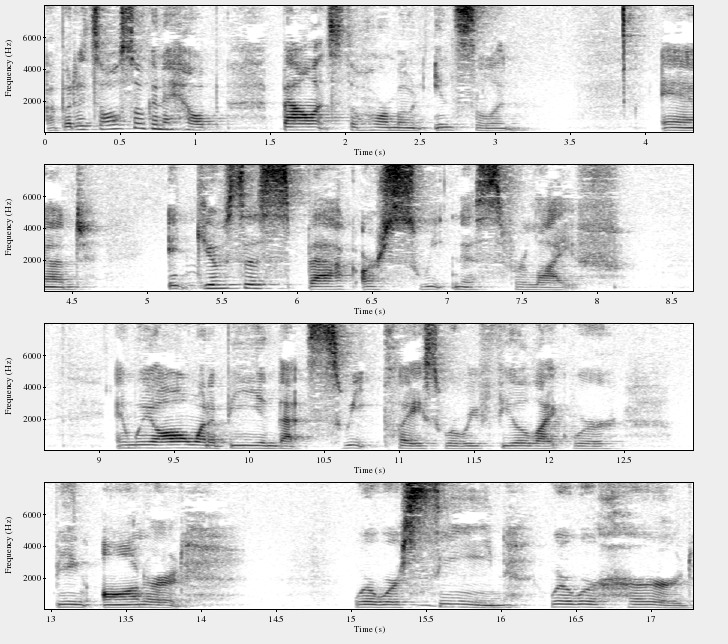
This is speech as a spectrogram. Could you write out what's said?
uh, but it's also going to help balance the hormone insulin. And it gives us back our sweetness for life. And we all want to be in that sweet place where we feel like we're being honored, where we're seen, where we're heard,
